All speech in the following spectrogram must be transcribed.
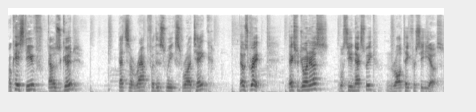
Okay, Steve, that was good. That's a wrap for this week's Raw Take. That was great. Thanks for joining us. We'll see you next week. in The Raw Take for CEOs.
